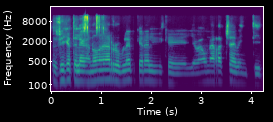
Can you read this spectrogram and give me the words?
Pues fíjate, le ganó a Rublev, que era el que llevaba una racha de 20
